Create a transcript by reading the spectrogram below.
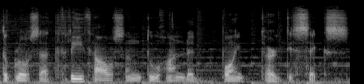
to close at 3,200.36.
